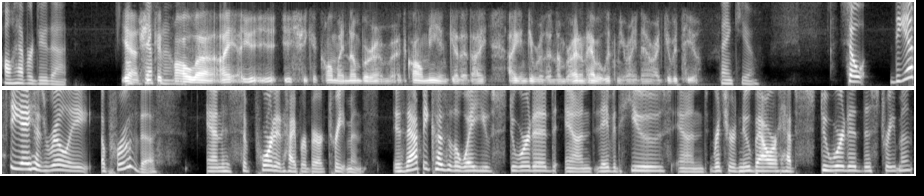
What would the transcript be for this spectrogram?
I'll have her do that. Yeah, Oh, she could call. Uh, I, I I- she could call my number. Um, call me and get it. I I can give her the number. I don't have it with me right now. I'd give it to you. Thank you. So the FDA has really approved this and has supported hyperbaric treatments. Is that because of the way you've stewarded and David Hughes and Richard Neubauer have stewarded this treatment?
